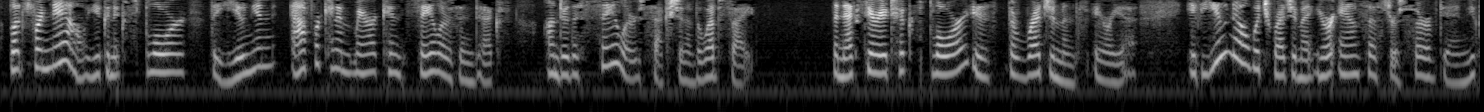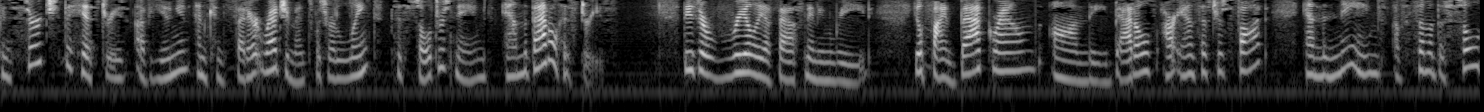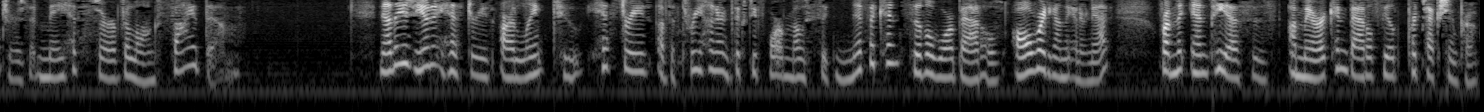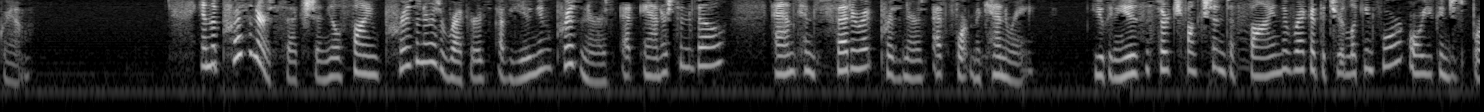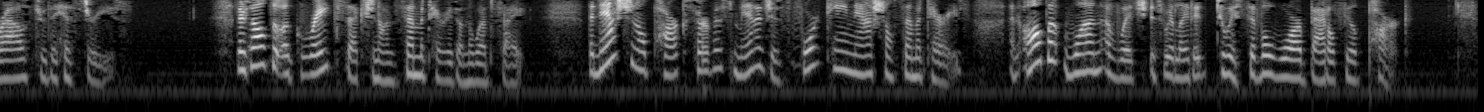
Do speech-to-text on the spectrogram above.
But for now, you can explore the Union African American Sailors Index under the Sailors section of the website. The next area to explore is the regiments area. If you know which regiment your ancestors served in, you can search the histories of Union and Confederate regiments, which are linked to soldiers' names and the battle histories. These are really a fascinating read. You'll find background on the battles our ancestors fought and the names of some of the soldiers that may have served alongside them. Now, these unit histories are linked to histories of the 364 most significant Civil War battles already on the internet from the NPS's American Battlefield Protection Program. In the prisoners section, you'll find prisoners' records of Union prisoners at Andersonville and Confederate prisoners at Fort McHenry. You can use the search function to find the record that you're looking for, or you can just browse through the histories. There's also a great section on cemeteries on the website. The National Park Service manages 14 national cemeteries, and all but one of which is related to a Civil War battlefield park.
